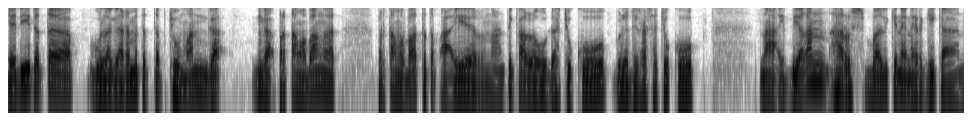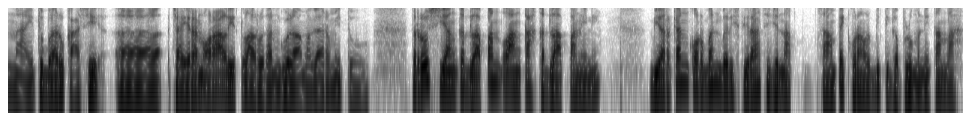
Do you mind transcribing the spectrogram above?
Jadi tetap gula garamnya tetap cuman nggak nggak pertama banget. Pertama banget tetap air. Nanti kalau udah cukup, udah dirasa cukup, Nah, itu dia kan harus balikin energi kan. Nah, itu baru kasih uh, cairan oralit larutan gula sama garam itu. Terus yang kedelapan, langkah kedelapan ini biarkan korban beristirahat sejenak sampai kurang lebih 30 menitan lah.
